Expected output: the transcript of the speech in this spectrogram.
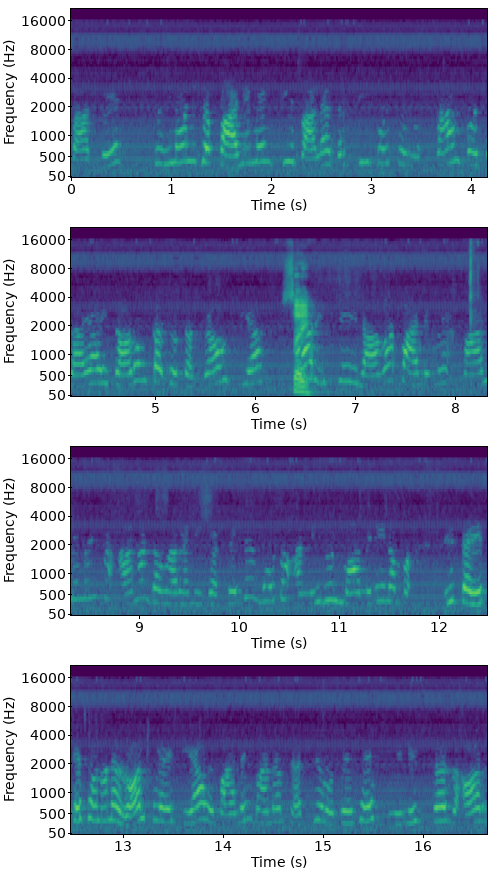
ساتھ تھے تو انہوں نے جو پارلیمنٹ کی بالادستی کو جو نقصان پہنچایا اداروں کا جو ٹکراؤ کیا اور اس کے علاوہ پارلیمنٹ پارلیمنٹ میں آنا گوارا نہیں کرتے تھے وہ تو امیر المومنین جس طریقے سے انہوں نے رول پلے کیا وہ بالنگ بالا فیصلے ہوتے تھے منسٹر اور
